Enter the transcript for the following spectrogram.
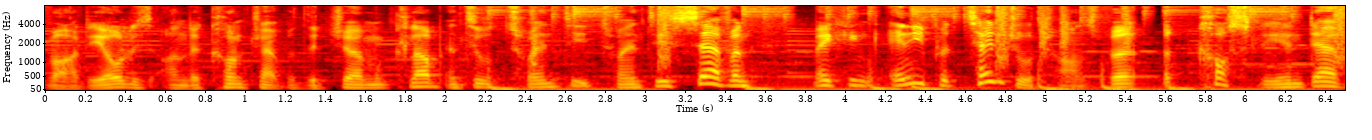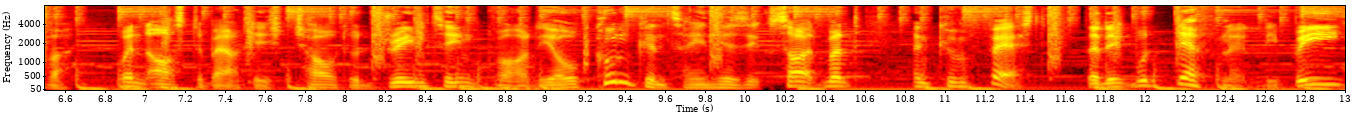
Gvardiol is under contract with the German club until 2027, making any potential transfer a costly endeavour. When asked about his childhood dream team, Gvardiol couldn't contain his excitement and confessed that it would definitely be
